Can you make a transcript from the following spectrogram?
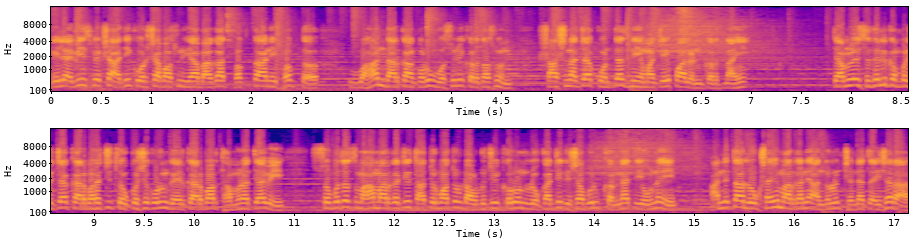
गेल्या वीसपेक्षा अधिक वर्षापासून या भागात फक्त आणि फक्त वाहनधारकांकडून वसुली करत असून शासनाच्या कोणत्याच नियमाचे पालन करत नाही. त्यामुळे सदरील कंपनीच्या कारभाराची चौकशी करून गैरकारभार थांबवण्यात यावे सोबतच महामार्गाची थातुरमातूर डागडुजी करून लोकांची दिशाभूल करण्यात येऊ नये अन्यथा लोकशाही मार्गाने आंदोलन छेडण्याचा इशारा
